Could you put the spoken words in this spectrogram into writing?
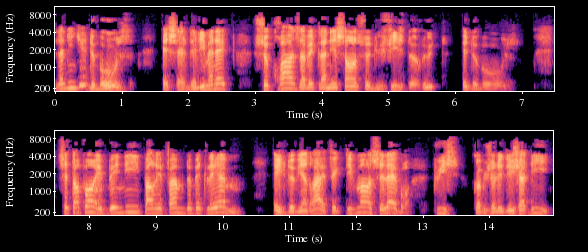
La lignée de Bose et celle d'Elimelech se croise avec la naissance du fils de Ruth et de Bose. Cet enfant est béni par les femmes de Bethléem, et il deviendra effectivement célèbre, puisque, comme je l'ai déjà dit,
